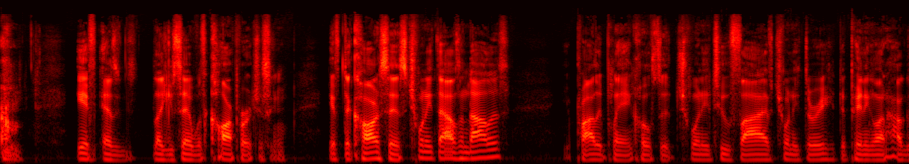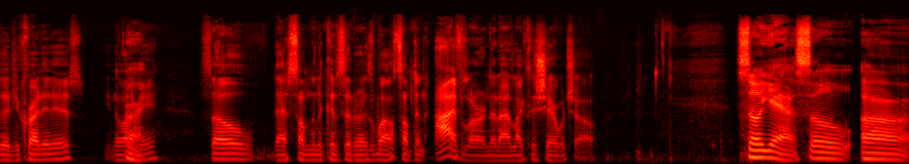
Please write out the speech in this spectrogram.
if as like you said with car purchasing, if the car says twenty thousand dollars, you're probably paying close to 22, 5, 23, depending on how good your credit is. You know what I mean? So that's something to consider as well. Something I've learned that I'd like to share with y'all. So yeah, so uh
